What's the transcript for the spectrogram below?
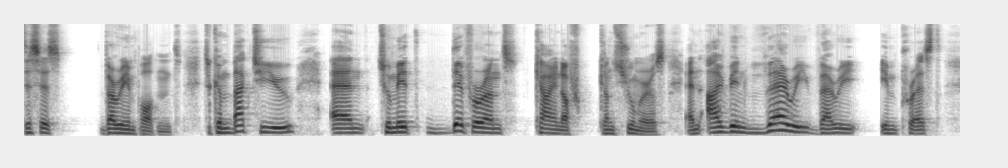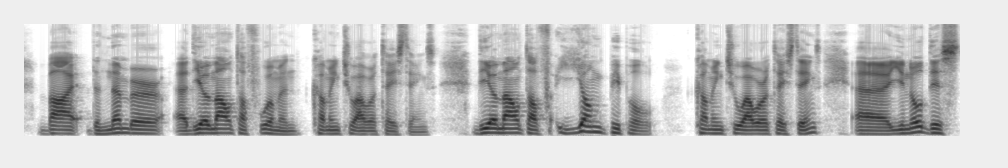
this is very important to come back to you and to meet different kind of consumers. And I've been very, very impressed by the number, uh, the amount of women coming to our tastings, the amount of young people coming to our tastings. Uh, you know, this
